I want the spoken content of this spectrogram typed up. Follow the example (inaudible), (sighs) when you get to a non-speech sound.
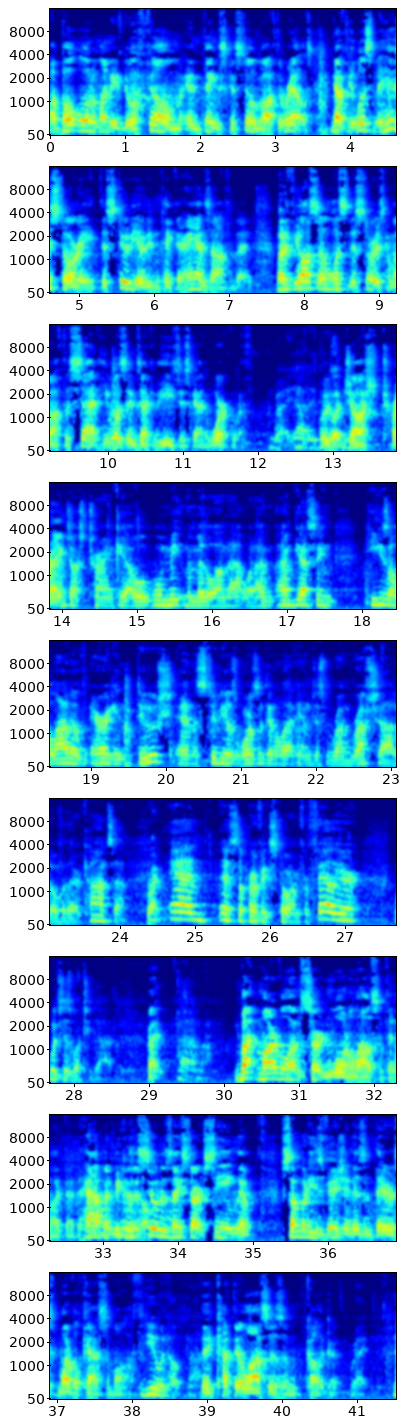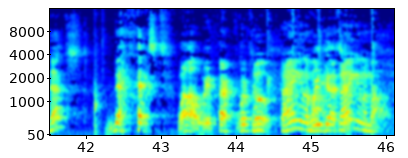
a boatload of money to do a film and things can still go off the rails. Now, if you listen to his story, the studio didn't take their hands off of it. But if you also listen to stories come off the set, he wasn't exactly the easiest guy to work with. Right. Uh, What, what Josh Trank? Josh Trank. Yeah, we'll, we'll meet in the middle on that one. I'm, I'm guessing he's a lot of arrogant douche, and the studios wasn't going to let him just run roughshod over their concept. Right, And it's the perfect storm for failure, which is what you got. right. I don't know. But Marvel, I'm certain, won't allow something like that to happen Well, because as soon as they start seeing that somebody's vision isn't theirs, Marvel casts them off. You would hope not. They cut their losses and call it good. Right. Next. Next, wow, we are we're Go. Banging them We out. got to- Banging them out.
